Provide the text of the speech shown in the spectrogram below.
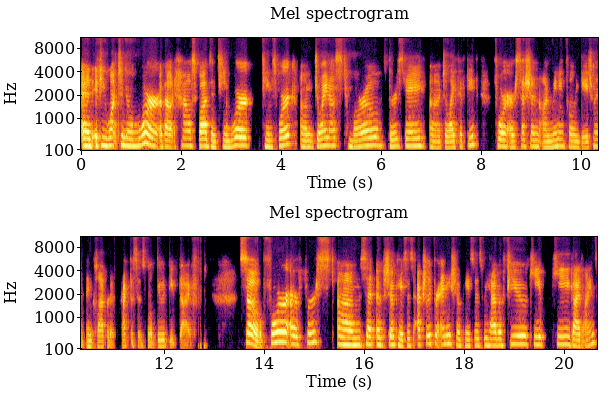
and if you want to know more about how squads and team work, teams work, um, join us tomorrow, Thursday, uh, July 15th, for our session on meaningful engagement and collaborative practices. We'll do a deep dive. So for our first um, set of showcases, actually for any showcases, we have a few key, key guidelines.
